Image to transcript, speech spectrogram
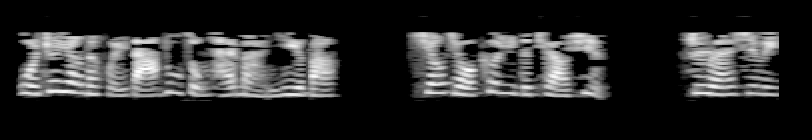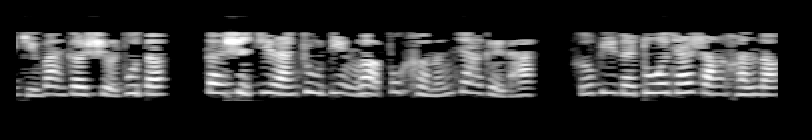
我这样的回答，陆总裁满意吧？萧九刻意的挑衅，虽然心里几万个舍不得，但是既然注定了不可能嫁给他，何必再多加伤痕呢？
